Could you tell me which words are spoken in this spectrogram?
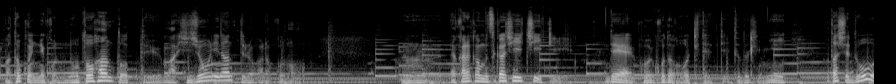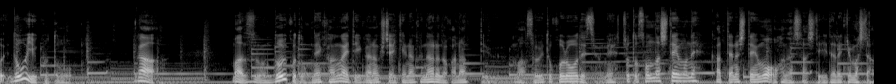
まあ、特にねこの能登半島っていう、まあ、非常に何ていうのかなこの、うん、なかなか難しい地域でこういうことが起きてっていった時に果たしてどうどういうことがまあ、そのどういうことをね、考えていかなくちゃいけなくなるのかなっていう、まあそういうところですよね。ちょっとそんな視点をね、勝手な視点をお話しさせていただきました。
